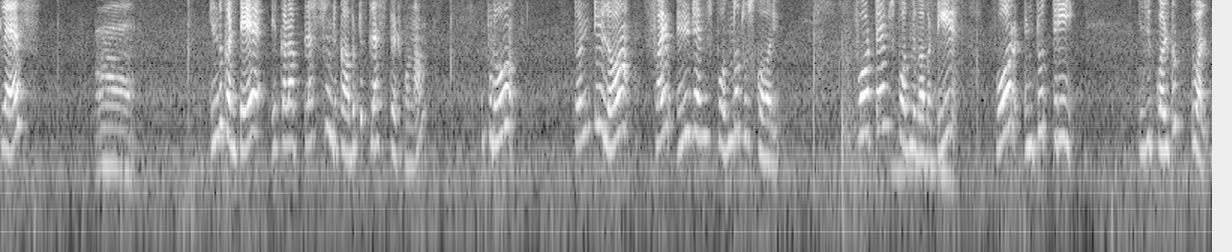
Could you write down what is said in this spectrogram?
plus ఎందుకంటే ఇక్కడ ప్లస్ ఉంది కాబట్టి ప్లస్ పెట్టుకున్నాం. ఇప్పుడు ట్వంటీలో ఫైవ్ ఎన్ని టైమ్స్ పోతుందో చూసుకోవాలి. ఫోర్ టైమ్స్ పోతుంది కాబట్టి four into three is equal to twelve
